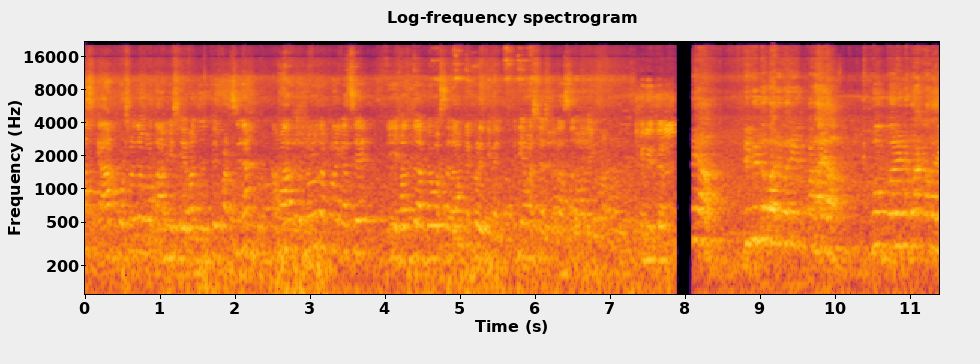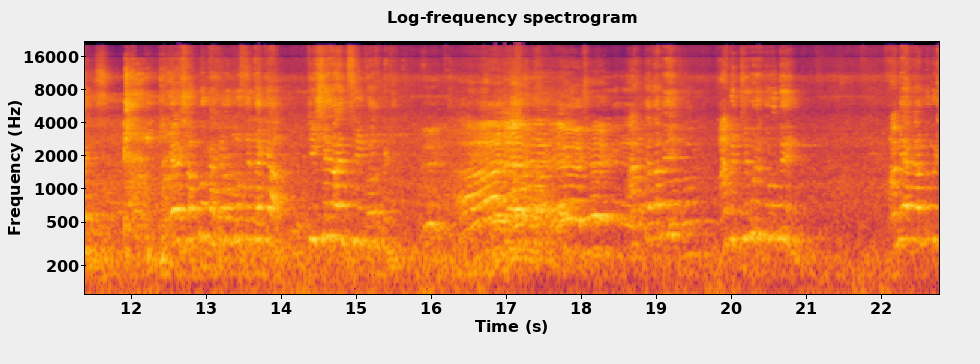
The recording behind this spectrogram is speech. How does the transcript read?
আজকে আট বছর যাবত আমি সেবা দিতে পারছি না। আমার অনুরোধ আপনার কাছে এই হজদার ব্যবস্থাটা আপনি করে দিবেন। এটি আমার শেষ করে আসসালামু আলাইকুম। বিভিন্ন বাড়ি বাড়ি পাঠায়া লোক ধরে এনে টাকা দেয় এই সব লোক এখানে উপস্থিত থাকিয়া কিসের আইন শৃঙ্খলা পেটি একটা দাবি আমি জীবনে কোনোদিন আমি একানব্বই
